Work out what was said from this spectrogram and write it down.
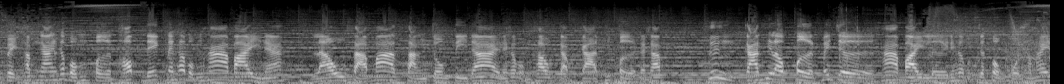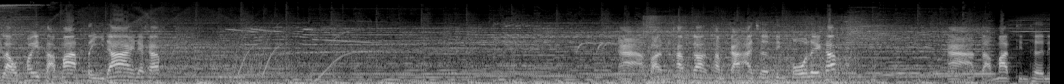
ฟเฟกทำงานครับผมเปิดท็อปเด็กนะครับผม5ใบนะเราสามารถสั่งโจมตีได้นะครับผมเท่ากับการที่เปิดนะครับ ซึ่งการที่เราเปิดไม่เจอ 5 ใบเลยนะครับผมจะส่งผลทำให้เราไม่สามารถตีได้นะครับอ่าฝั่งข้ามก็ทำการอัญเชิญซิงโกเลยครับอ่าสามารถทินเทอร์ใน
